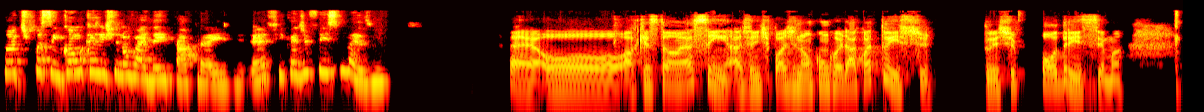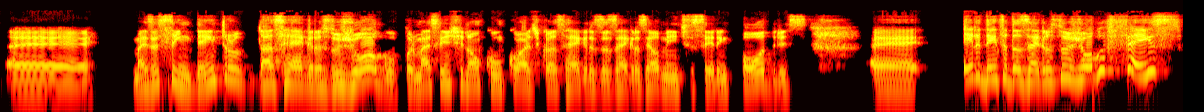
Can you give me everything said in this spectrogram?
Então, tipo assim, como que a gente não vai deitar para ele? É, fica difícil mesmo. É, o, a questão é assim, a gente pode não concordar com a twist. Twist podríssima. É, mas assim, dentro das regras do jogo, por mais que a gente não concorde com as regras, as regras realmente serem podres, é, ele dentro das regras do jogo fez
